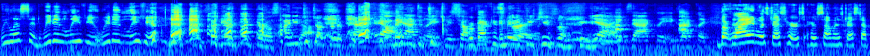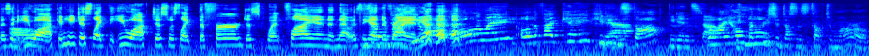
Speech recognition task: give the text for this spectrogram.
we listened. We didn't leave you. We didn't leave you. Good girls. I need to talk to the parents. Yeah. They need to teach me something. Rebecca's and maybe great. teach you something. Yeah, exactly, exactly. But Ryan was dressed. Her her son was dressed up as an Oh. Ewok, and he just like the Ewok just was like the fur just went flying, and that was the So end of did Ryan. Yeah. all the way, all the 5K. He Yeah. didn't stop. He didn't stop. Well, I hope No. Patricia doesn't stop tomorrow.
